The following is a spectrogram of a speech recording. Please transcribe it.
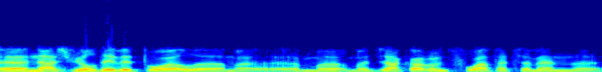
Euh, Nashville, David Poyle euh, m'a dit encore une fois en fin de semaine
